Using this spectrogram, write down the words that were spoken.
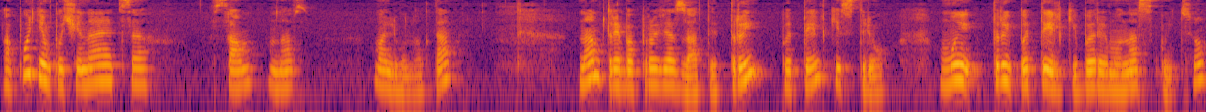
А потім починається сам у нас малюнок. Да? Нам треба пров'язати три петельки з трьох. Ми три петельки беремо на спицю,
